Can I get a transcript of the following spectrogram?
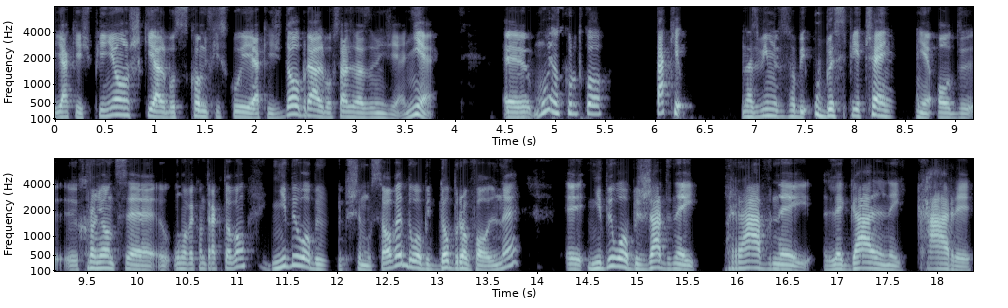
jakieś pieniążki, albo skonfiskuję jakieś dobra, albo wsadzę was do więzienia. Nie. Mówiąc krótko, takie nazwijmy to sobie ubezpieczenie od, y, chroniące umowę kontraktową nie byłoby przymusowe, byłoby dobrowolne, y, nie byłoby żadnej prawnej, legalnej kary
